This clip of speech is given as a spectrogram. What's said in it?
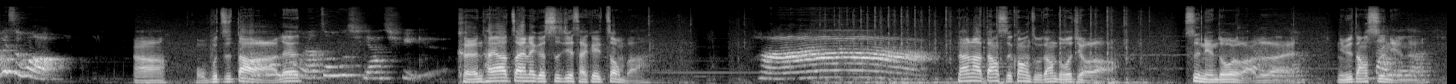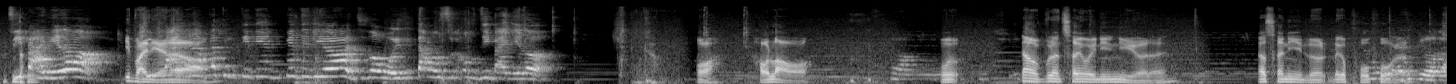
为什么？啊！我不知道啊，那个种不下去？可能他要在那个世界才可以种吧？啊！那那当实况主当多久了？四年多了吧，对不对？你不是当四年 了，几百年了，一百年了不啊！要听爹爹变爹爹了，你知道我已经当了时光几百年了。哇，好老哦！我那我不能称为你女儿了，要称你的那个婆婆了。比我老。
